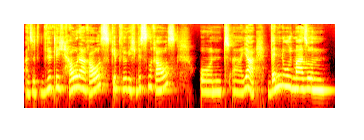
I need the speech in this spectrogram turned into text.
Also wirklich hau da raus, gib wirklich Wissen raus und äh, ja, wenn du mal so ein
